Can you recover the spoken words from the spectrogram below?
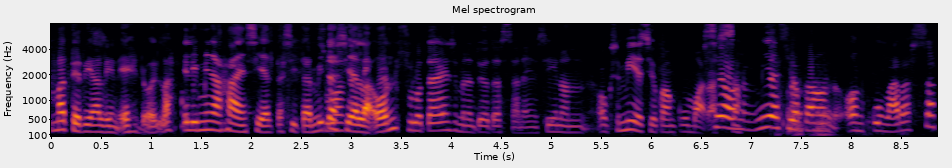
materiaalin ehdoilla. Eli minä haen sieltä sitä, mitä Sulla on- siellä on. Sulla on tämä ensimmäinen työ tässä, niin siinä on, onko se mies, joka on kumarassa? Se on mies, joka on, on kumarassa.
